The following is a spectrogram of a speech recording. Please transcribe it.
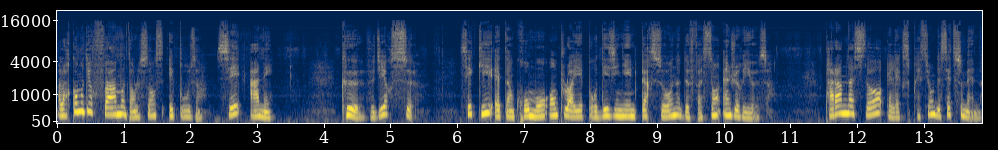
Alors comment dire femme dans le sens épouse? C'est année. Que veut dire ce? Qui est un gros mot employé pour désigner une personne de façon injurieuse. Paramnaso est l'expression de cette semaine.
